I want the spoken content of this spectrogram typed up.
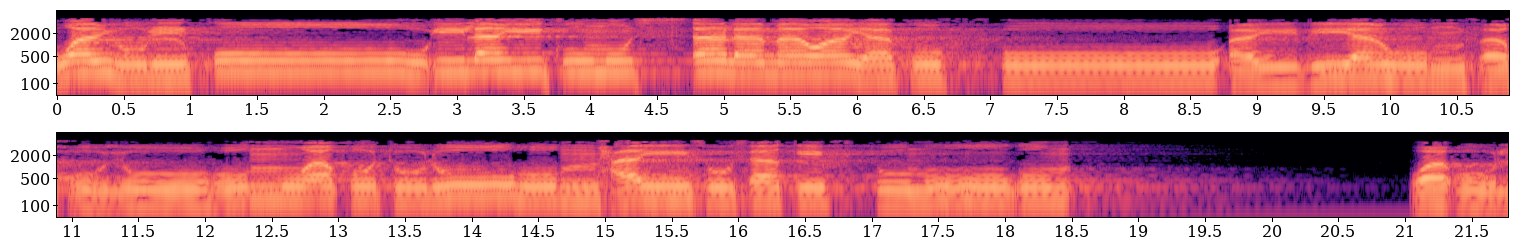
ويلقوا إليكم السلم ويكفوا أيديهم فخذوهم واقتلوهم حيث ثقفتموهم وأولئكم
